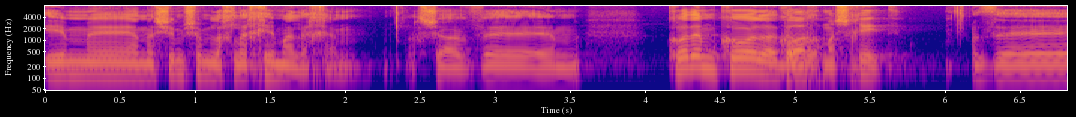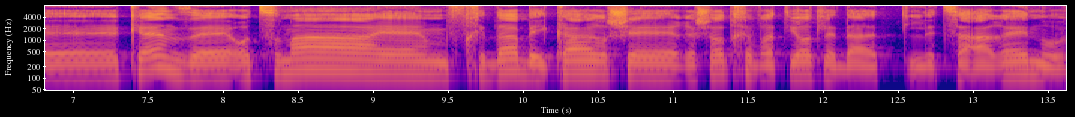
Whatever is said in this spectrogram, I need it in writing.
עם אנשים שמלכלכים עליכם. עכשיו, קודם כל... כוח הדבר... משחית. זה, כן, זה עוצמה אה, מפחידה, בעיקר שרשתות חברתיות לדעת, לצערנו,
